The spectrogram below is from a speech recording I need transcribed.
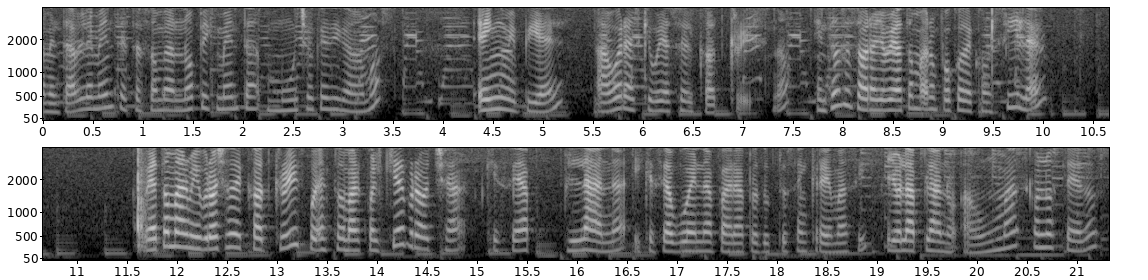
Lamentablemente esta sombra no pigmenta mucho que digamos en mi piel. Ahora es que voy a hacer el cut crease, ¿no? Entonces ahora yo voy a tomar un poco de concealer. Voy a tomar mi brocha de cut crease. Pueden tomar cualquier brocha que sea plana y que sea buena para productos en crema, así. Yo la plano aún más con los dedos.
